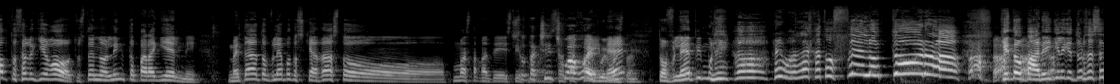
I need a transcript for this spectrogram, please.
Ωπ, το θέλω κι εγώ. Του στέλνω link, το παραγγέλνει. Μετά το βλέπω το σκιαδά στο. Πού μας σταματήσει. Στο ταξίδι τη Huawei που. Ναι. Το βλέπει, μου λέει Α, ρε μαλάκα, το θέλω τώρα! και το παρήγγειλε και του ήρθε σε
